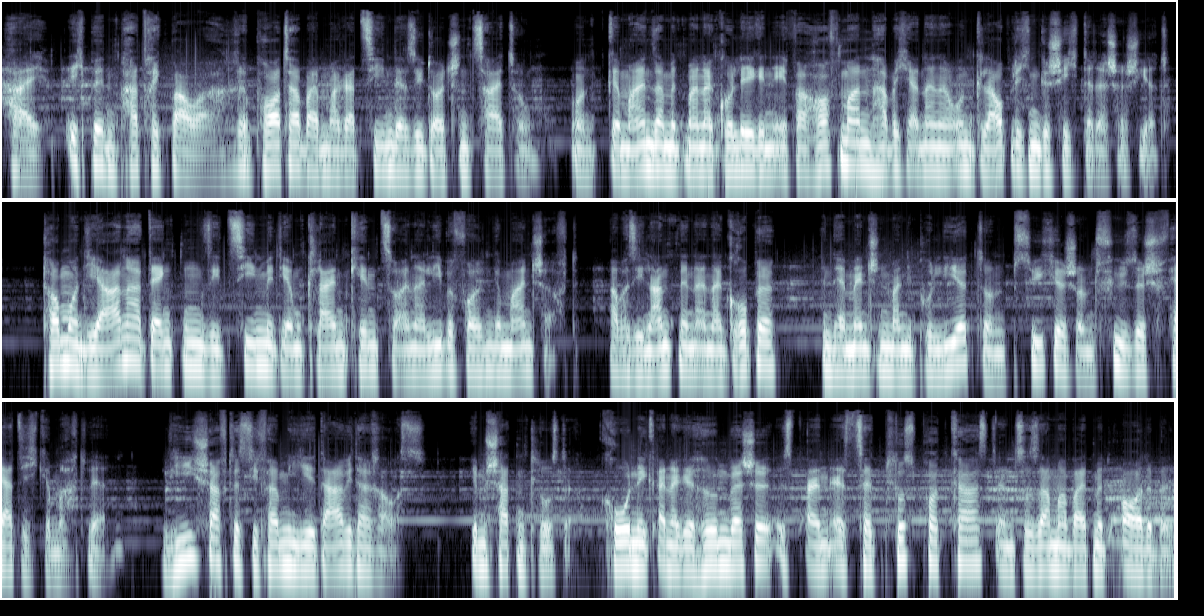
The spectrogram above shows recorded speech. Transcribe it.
Hi, ich bin Patrick Bauer, Reporter beim Magazin der Süddeutschen Zeitung. Und gemeinsam mit meiner Kollegin Eva Hoffmann habe ich an einer unglaublichen Geschichte recherchiert. Tom und Jana denken, sie ziehen mit ihrem kleinen Kind zu einer liebevollen Gemeinschaft. Aber sie landen in einer Gruppe, in der Menschen manipuliert und psychisch und physisch fertig gemacht werden. Wie schafft es die Familie da wieder raus? Im Schattenkloster. Chronik einer Gehirnwäsche ist ein SZ Plus Podcast in Zusammenarbeit mit Audible.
